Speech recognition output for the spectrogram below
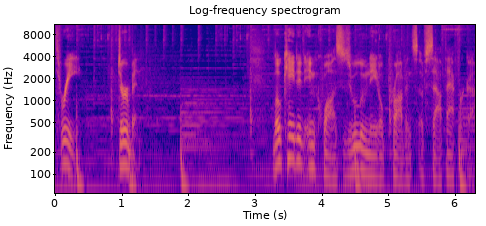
3. Durban. Located in KwaZulu-Natal province of South Africa.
